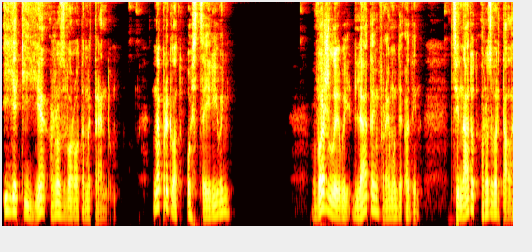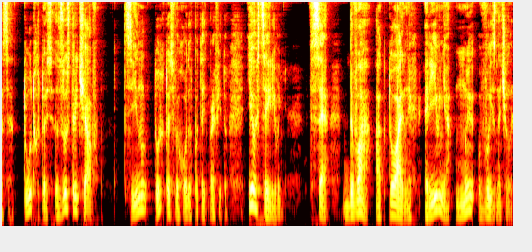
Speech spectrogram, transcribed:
і які є розворотами тренду. Наприклад, ось цей рівень важливий для таймфрейму D1. Ціна тут розверталася. Тут хтось зустрічав ціну, тут хтось виходив по тейк-профіту. І ось цей рівень. Все. Два актуальних рівня ми визначили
